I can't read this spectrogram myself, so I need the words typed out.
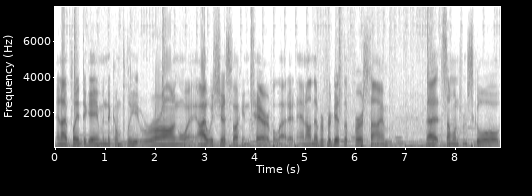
and I played the game in the complete wrong way. I was just fucking terrible at it, and I'll never forget the first time that someone from school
